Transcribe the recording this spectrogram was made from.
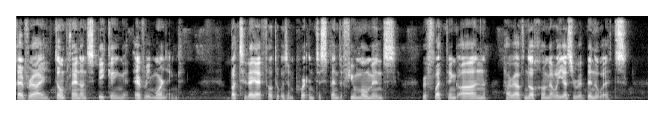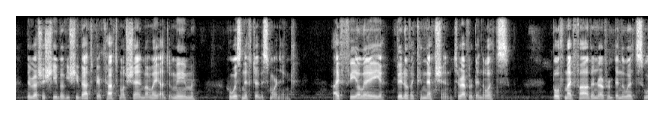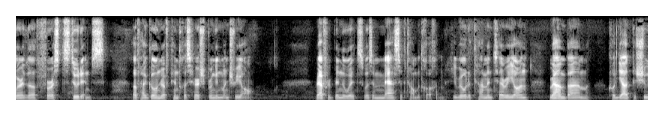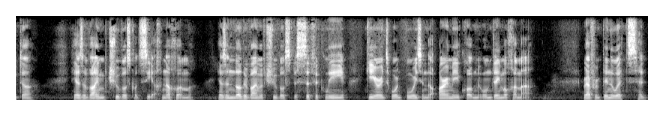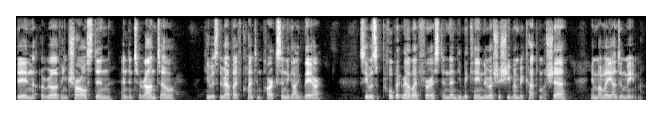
Chevra, I don't plan on speaking every morning, but today I felt it was important to spend a few moments reflecting on Harav Nochum Eliezer Rabinovitch, the Rosh Hayeshiva of Yeshivat Birkat Moshe in Ma'ale Adumim, who was nifter this morning. I feel a bit of a connection to Rav Rabinovitch. Both my father and Rav Rabinovitch were the first students of HaGaon Rav Pinchas Hirschsprung in Montreal. Rav Rabinovitch was a massive Talmud Chacham. He wrote a commentary on Rambam called Yad Peshuta. He has a volume of Chuvos called Siach Nachum. He has another volume of Chuvos specifically geared toward boys in the army called Melumdei Milchama. Rav Rabinovitch had been a Rav in Charleston and in Toronto. He was the rabbi of Clanton Park Synagogue there. So he was a pulpit rabbi first, and then he became the Rosh Hayeshiva in Birkat Moshe in Ma'ale Adumim.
